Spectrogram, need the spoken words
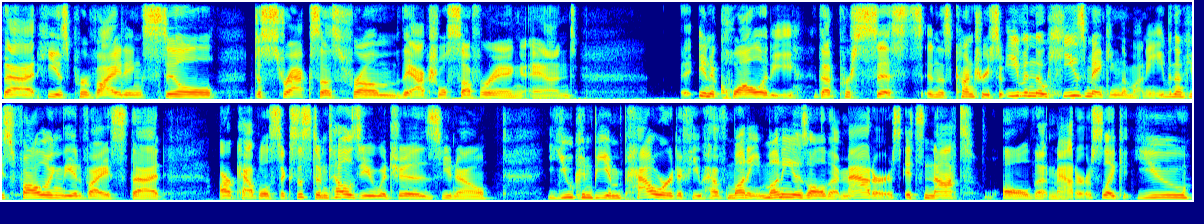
that he is providing still distracts us from the actual suffering and inequality that persists in this country. So even though he's making the money, even though he's following the advice that our capitalistic system tells you, which is, you know, you can be empowered if you have money. Money is all that matters. It's not all that matters. Like you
